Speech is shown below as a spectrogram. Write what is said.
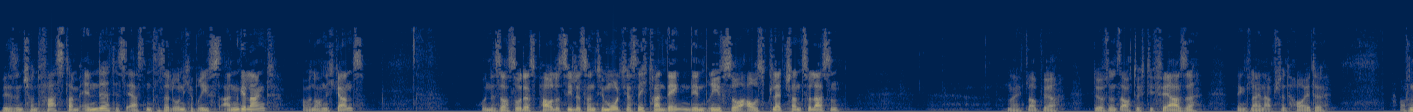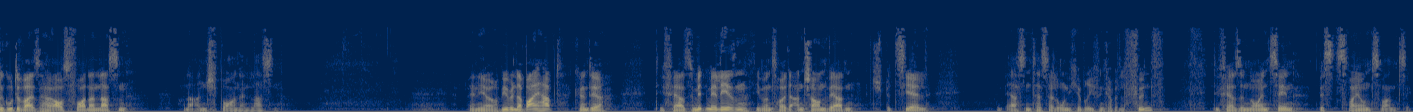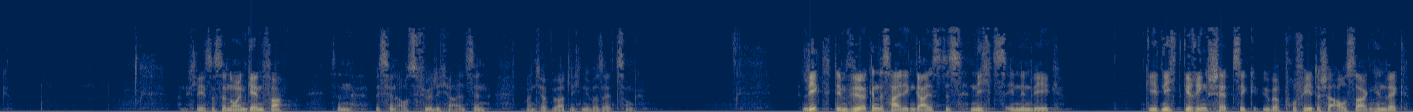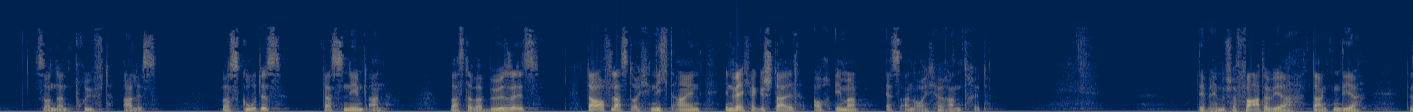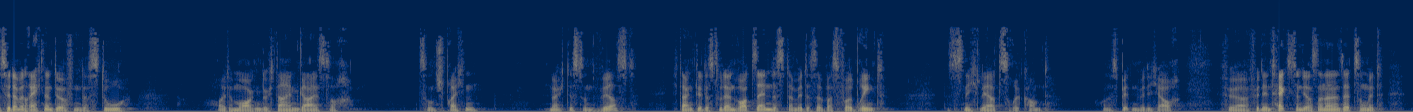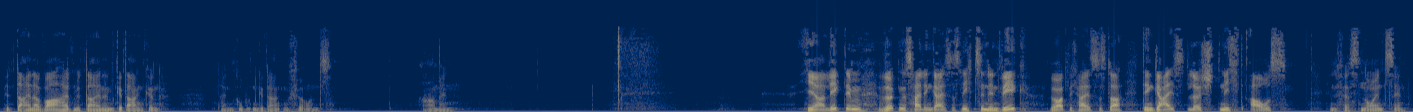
Wir sind schon fast am Ende des ersten Thessalonicher Briefs angelangt, aber noch nicht ganz. Und es ist auch so, dass Paulus, Silas und Timotheus nicht dran denken, den Brief so ausplätschern zu lassen. Na, ich glaube, wir dürfen uns auch durch die Verse, den kleinen Abschnitt heute, auf eine gute Weise herausfordern lassen oder anspornen lassen. Wenn ihr eure Bibeln dabei habt, könnt ihr die Verse mit mir lesen, die wir uns heute anschauen werden, speziell im ersten Thessalonicher Brief in Kapitel 5, die Verse 19 bis 22. Und ich lese aus der neuen Genfer, ist ein bisschen ausführlicher als in mancher wörtlichen Übersetzung. Legt dem Wirken des Heiligen Geistes nichts in den Weg. Geht nicht geringschätzig über prophetische Aussagen hinweg, sondern prüft alles. Was gut ist, das nehmt an. Was aber böse ist, darauf lasst euch nicht ein, in welcher Gestalt auch immer es an euch herantritt. Lieber himmlischer Vater, wir danken dir, dass wir damit rechnen dürfen, dass du heute Morgen durch deinen Geist auch zu uns sprechen möchtest und wirst. Ich danke dir, dass du dein Wort sendest, damit es etwas vollbringt, dass es nicht leer zurückkommt. Und das bitten wir dich auch für, für den Text und die Auseinandersetzung mit, mit deiner Wahrheit, mit deinen Gedanken, deinen guten Gedanken für uns. Amen. Ja, legt dem Wirken des Heiligen Geistes nichts in den Weg. Wörtlich heißt es da, den Geist löscht nicht aus. In Vers 19.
